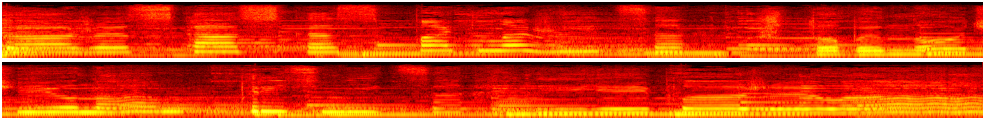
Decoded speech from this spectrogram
Даже сказка спать ложится, чтобы ночью нам присниться. Ты ей пожелай.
